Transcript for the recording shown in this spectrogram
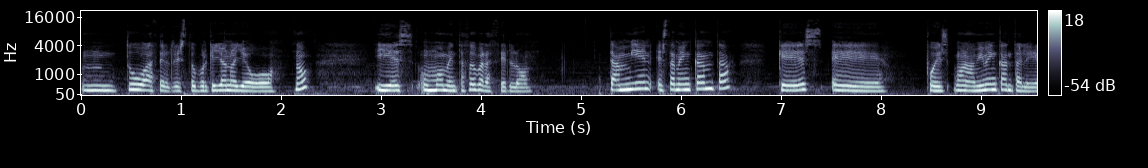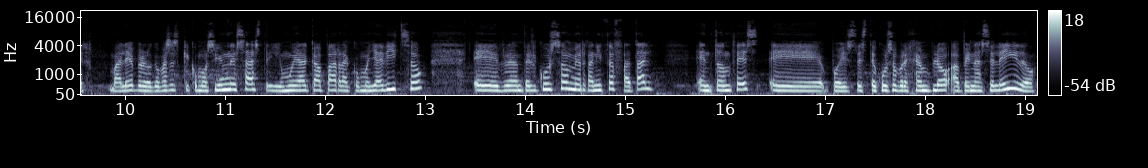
mm, tú haz el resto porque yo no llego, ¿no? Y es un momentazo para hacerlo. También, esta me encanta, que es... Eh, pues bueno, a mí me encanta leer, ¿vale? Pero lo que pasa es que como soy un desastre y muy alcaparra, como ya he dicho, eh, durante el curso me organizo fatal. Entonces, eh, pues este curso, por ejemplo, apenas he leído.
